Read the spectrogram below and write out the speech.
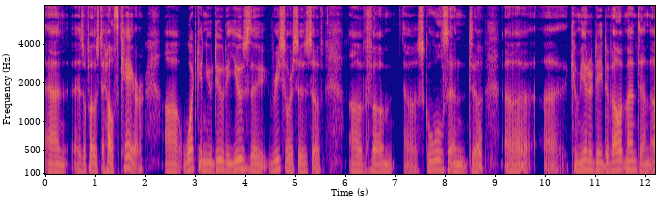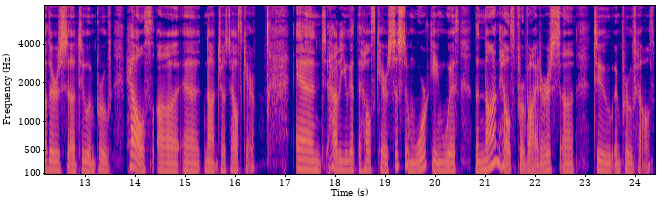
and as opposed to health care. Uh, what can you do to use the resources of of um, uh, schools and uh, uh, uh, community development and others to improve health, and not just health care? And how do you get the healthcare system working with the non health providers uh, to improve health?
